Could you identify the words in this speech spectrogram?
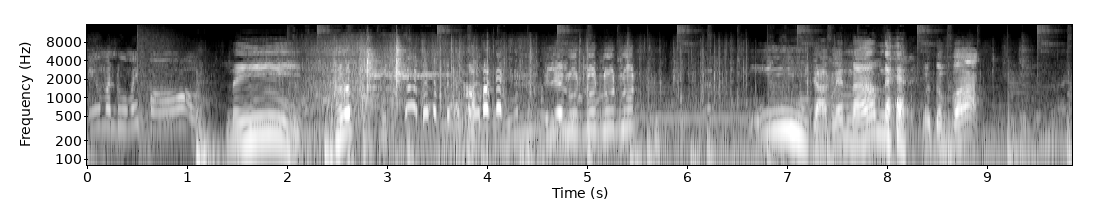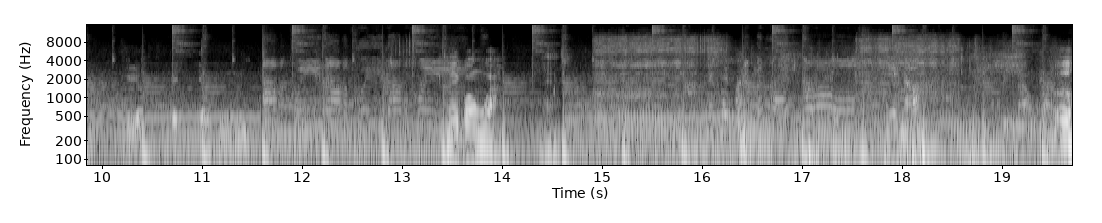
นิ้วมันดูไม่โปรนี่เฮ้ยเหี้ยหลุดหลุดหลุดหลุดโอ้อยากเล่นน้ำแน่ what the fuck ไงบองว่ะไม่ใช่มันยืดเนาะเออ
